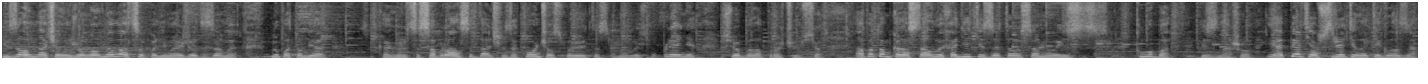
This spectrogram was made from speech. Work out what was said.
И зал начал уже волноваться, понимаешь, это самое. Ну, потом я, как говорится, собрался, дальше закончил свое это самое выступление, все было прочее, все. А потом, когда стал выходить из этого самого, из клуба, из нашего, и опять я встретил эти глаза.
